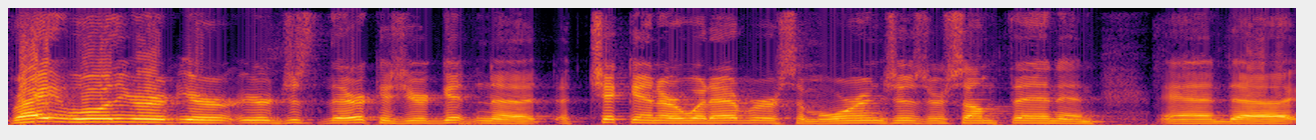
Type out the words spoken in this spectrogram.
right? Well, you're you're you're just there because you're getting a, a, chicken or whatever, some oranges or something, and and uh,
